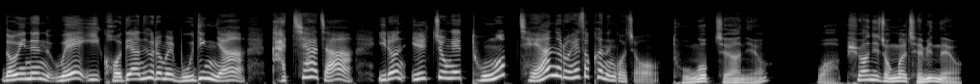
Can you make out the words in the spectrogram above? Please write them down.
너희는 왜 이 거대한 흐름을 못 읽냐? 같이 하자. 이런 일종의 동업 제안으로 해석하는 거죠. 동업 제안이요? 와, 표현이 정말 재밌네요.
